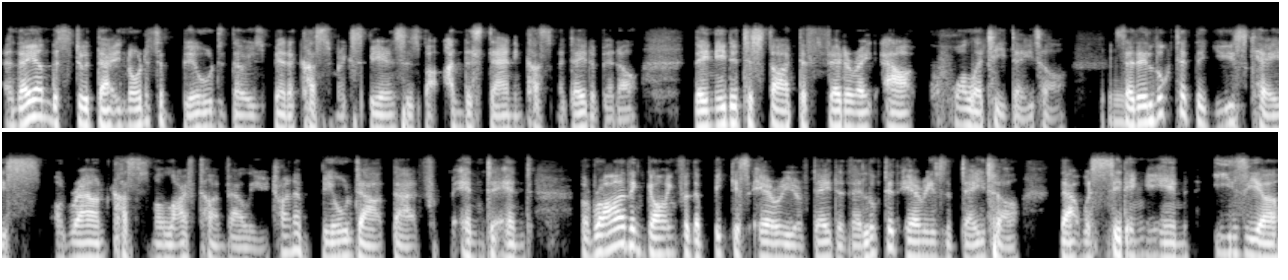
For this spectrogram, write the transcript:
And they understood that in order to build those better customer experiences by understanding customer data better, they needed to start to federate out quality data. Mm-hmm. So they looked at the use case around customer lifetime value, trying to build out that from end to end but rather than going for the biggest area of data, they looked at areas of data that were sitting in easier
